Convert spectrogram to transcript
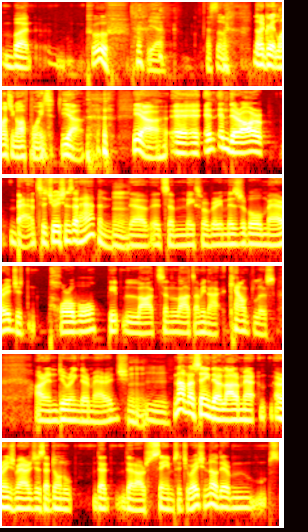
but poof. yeah. That's not a, not a great launching off point. Yeah, yeah, A- and and there are bad situations that happen. Mm. Uh, it's a makes for a very miserable marriage. It, horrible. People, lots and lots. I mean, uh, countless are enduring their marriage. Mhm. Mm. No, I'm not saying there are a lot of mar- arranged marriages that don't that that are same situation. No, there are m- s-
